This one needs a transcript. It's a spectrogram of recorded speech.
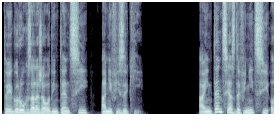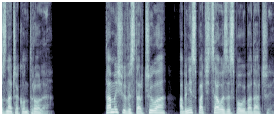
to jego ruch zależał od intencji, a nie fizyki. A intencja z definicji oznacza kontrolę. Ta myśl wystarczyła, aby nie spać całe zespoły badaczy.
